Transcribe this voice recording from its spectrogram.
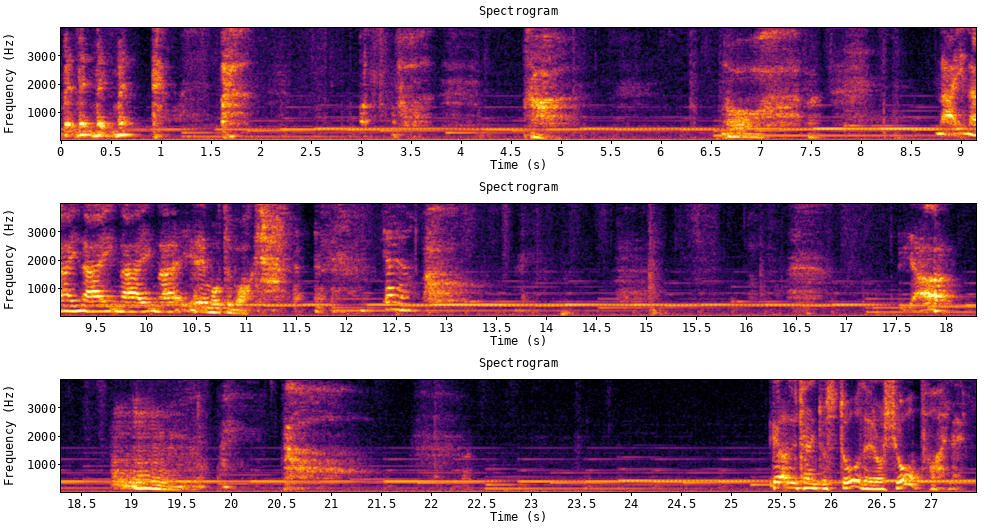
Men, men, men, Åh. Nei, nei, nei, nei, nei. Jeg må tilbake. Ja, ja. Ja. Ja, du tenkte å stå der og se på, eller?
